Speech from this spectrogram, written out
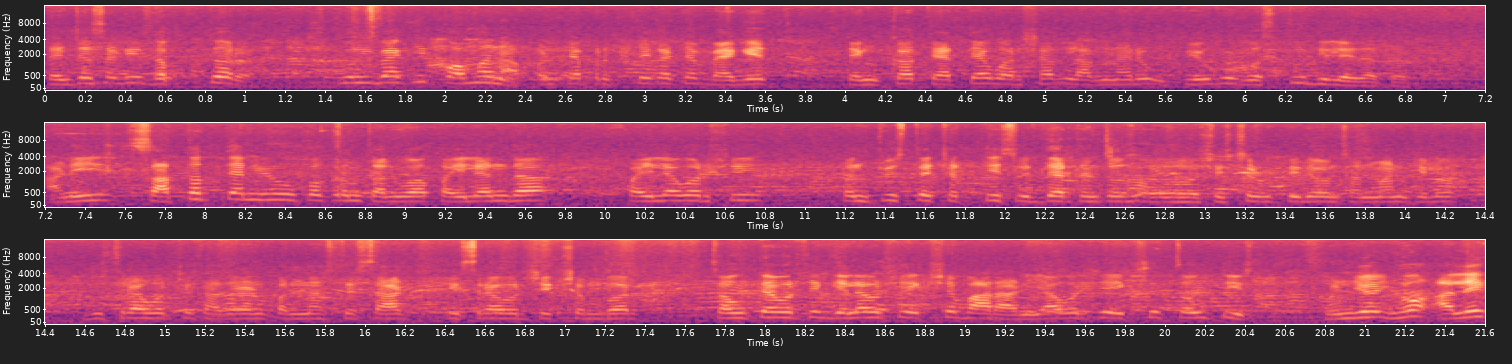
त्यांच्यासाठी दप्तर स्कूल बॅग ही कॉमन आहे पण त्या प्रत्येकाच्या बॅगेत त्यांना त्या त्या वर्षात लागणारे उपयोगी वस्तू दिले जातात. आणि सातत्याने हे उपक्रम चालू आहे. पहिल्यांदा पहिल्या वर्षी पंचवीस ते छत्तीस विद्यार्थ्यांचं शिष्यवृत्ती देऊन सन्मान केलं. दुसऱ्या वर्षी साधारण पन्नास ते साठ तिसऱ्या वर्षी एक शंभर चौथ्या वर्षी गेल्या वर्षी एकशे बारा आणि यावर्षी एकशे चौतीस. म्हणजे ह्यो आलेख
